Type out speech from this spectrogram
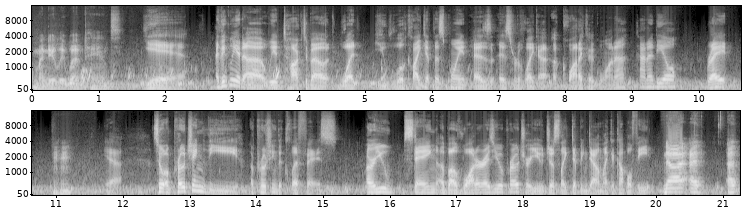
my newly webbed hands. Yeah. I think we had uh, we had talked about what you look like at this point as as sort of like a aquatic iguana kind of deal, right? Mm-hmm. Yeah. So approaching the approaching the cliff face, are you staying above water as you approach, or are you just like dipping down like a couple feet? No, I, I I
